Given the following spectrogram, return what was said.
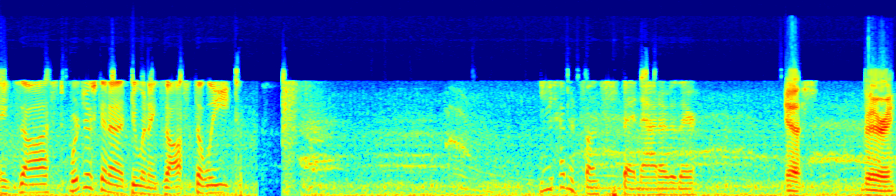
Exhaust. We're just gonna do an exhaust delete. You having fun spitting out over there? Yes, very.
